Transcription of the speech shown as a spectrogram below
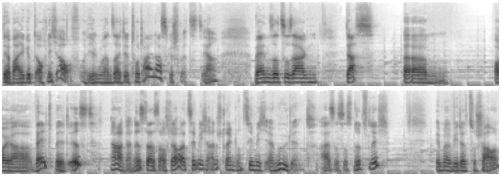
Der Ball gibt auch nicht auf. Und irgendwann seid ihr total nass geschwitzt. Ja? Wenn sozusagen das ähm, euer Weltbild ist, ja, dann ist das auf Dauer ziemlich anstrengend und ziemlich ermüdend. Also es ist nützlich, immer wieder zu schauen,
